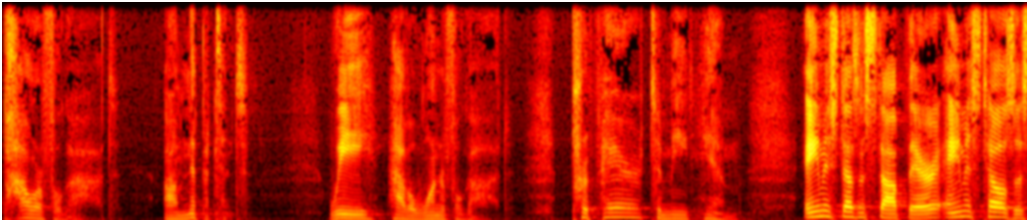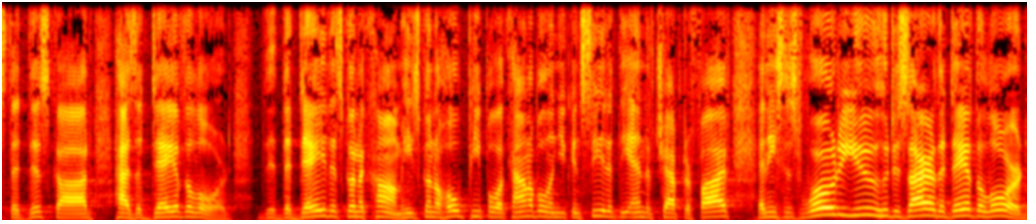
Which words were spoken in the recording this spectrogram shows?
powerful God, omnipotent. We have a wonderful God. Prepare to meet him. Amos doesn't stop there. Amos tells us that this God has a day of the Lord, the, the day that's going to come. He's going to hold people accountable, and you can see it at the end of chapter 5. And he says, Woe to you who desire the day of the Lord.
